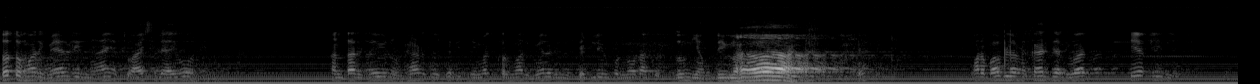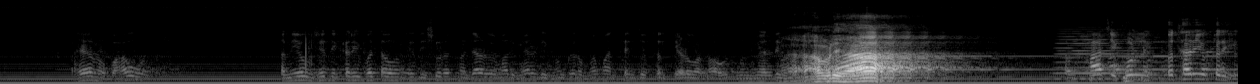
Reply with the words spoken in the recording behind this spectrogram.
તો તો મારી મેલડી ને આયા તું આશરે આવ્યો ને અને તારે દેવી નો ભેણ તો જગતની મલકલ મારી મેલડી ને પેટલી ઉપર નો રાખો દુનિયામાં દેવી. મારા બાબલાના કારજાની વાત તે કીધી હેરનો ભાવ હોય. અને એવું છે તે કરી બતાવું તેથી સુરતમાં જાડવે મારી મેરડી હું કરો મહેમાન થઈને જો તને તેડવા ન આવું મને મેરડી આવડે હા. અને ખોલને પથારીઓ કરી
